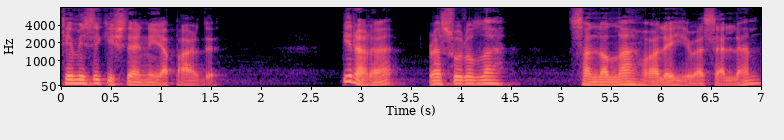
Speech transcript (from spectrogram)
temizlik işlerini yapardı. Bir ara Rasulullah sallallahu aleyhi ve sellem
